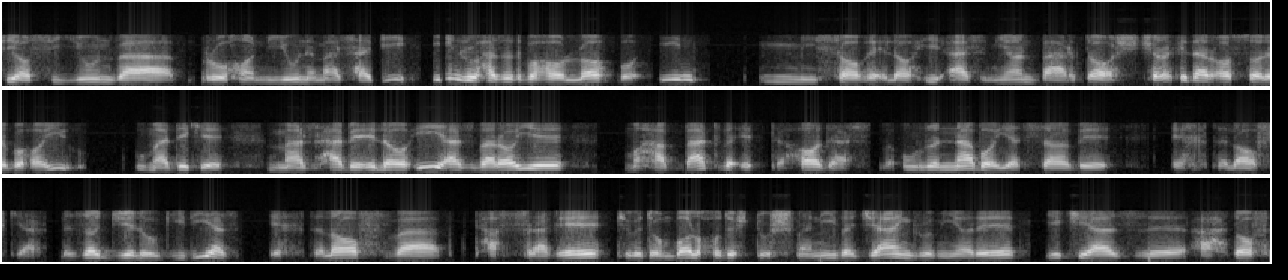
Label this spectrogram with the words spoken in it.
سیاسیون و روحانیون مذهبی. این رو حضرت بهاءالله با این میثاق الهی از میان برداشت. چرا که در آثار بهایی اومده که مذهب الهی از برای محبت و اتحاد است و اون رو نباید سبب اختلاف کرد. لذا جلوگیری از اختلاف و تفرقه که به دنبال خودش دشمنی و جنگ رو میاره یکی از اهداف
